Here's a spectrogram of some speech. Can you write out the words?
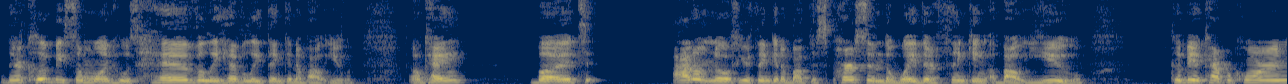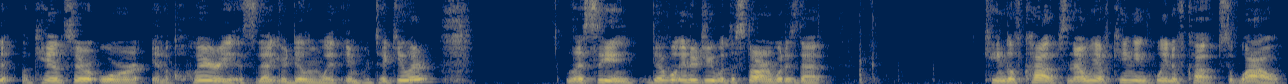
there could be someone who's heavily, heavily thinking about you. Okay? But I don't know if you're thinking about this person the way they're thinking about you. Could be a Capricorn, a Cancer, or an Aquarius that you're dealing with in particular. Let's see. Devil energy with the star. What is that? King of Cups. Now we have King and Queen of Cups. Wow.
